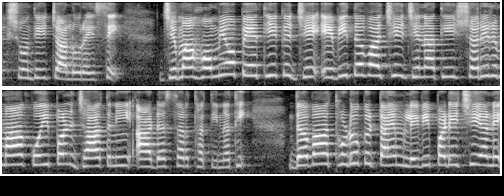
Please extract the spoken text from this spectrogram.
એક સુધી ચાલુ રહેશે. જેમાં હોમિયોપેથિક જે એવી દવા છે જેનાથી શરીરમાં કોઈ પણ જાતની આડઅસર થતી નથી. દવા થોડોક ટાઈમ લેવી પડે છે અને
